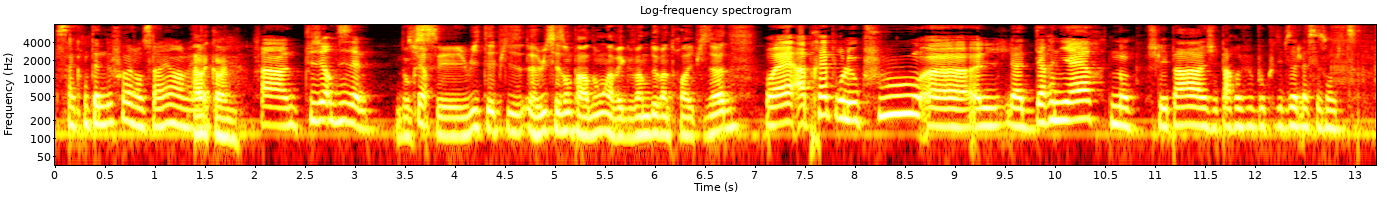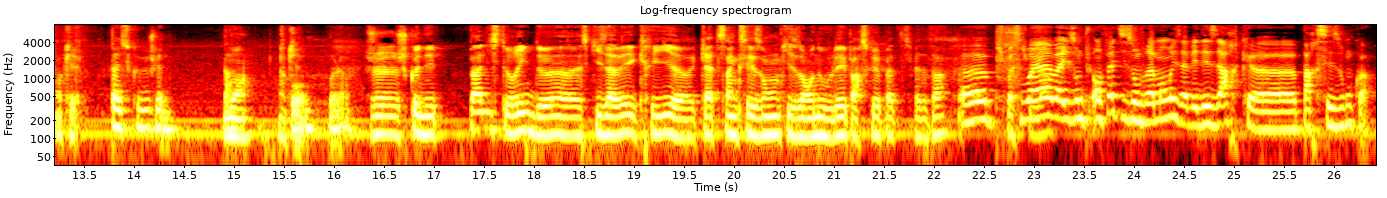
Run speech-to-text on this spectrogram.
Cinquantaine de fois, j'en sais rien. Mais... Ah ouais, quand même. Enfin, plusieurs dizaines. Donc c'est 8, épis- euh, 8 saisons pardon, avec 22-23 épisodes. Ouais, après, pour le coup, euh, la dernière, non. Je l'ai pas, j'ai pas revu beaucoup d'épisodes de la saison 8. Ok, Parce que je l'aime Pas moins. Ok. trop. Voilà. Je, je connais pas l'historique de euh, ce qu'ils avaient écrit 4-5 saisons qu'ils ont renouvelé parce que patata. Euh, si ouais, bah, ils ont, en fait, ils ont vraiment, ils avaient des arcs euh, par saison, quoi.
